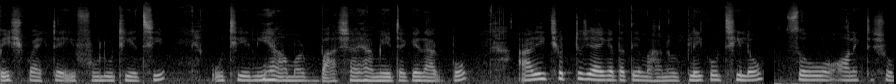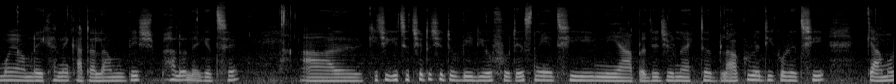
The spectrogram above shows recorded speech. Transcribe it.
বেশ কয়েকটা এই ফুল উঠিয়েছি। উঠিয়ে নিয়ে আমার বাসায় আমি এটাকে রাখব। আর এই ছোট্ট জায়গাটাতে মাহানুর প্লে করছিল। সো অনেকটা সময় আমরা এখানে কাটালাম, বেশ ভালো লেগেছে। আর কিছু কিছু ছোট ছোট ভিডিও ফুটেজ নিয়েছি, নিয়ে আপনাদের জন্য একটা ব্লগ রেডি করেছি। কেমন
